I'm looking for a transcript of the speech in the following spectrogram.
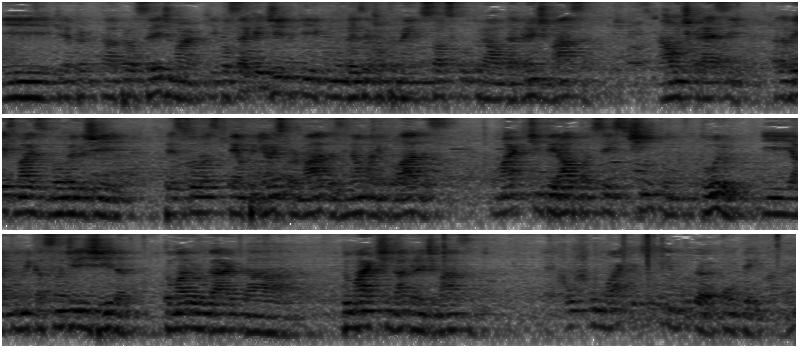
E queria perguntar para você, Edmar, que você acredita que com o desenvolvimento sociocultural da grande massa, onde cresce cada vez mais os números de pessoas que têm opiniões formadas e não manipuladas, o marketing viral pode ser extinto no futuro e a comunicação dirigida tomar o lugar da, do marketing da grande massa? O, o marketing muda com o tempo, né?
